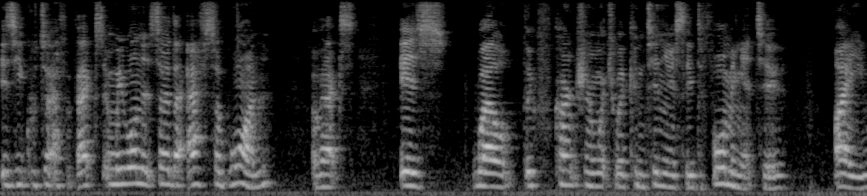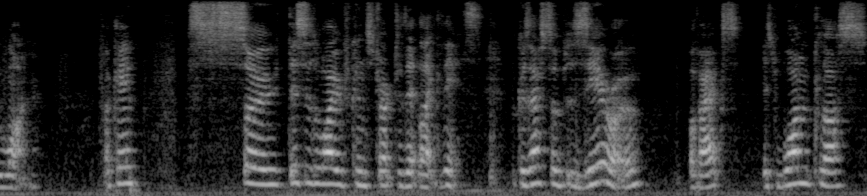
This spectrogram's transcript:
is equal to f of x, and we want it so that f sub 1 of x is, well, the function which we're continuously deforming it to, i.e. 1. Okay? So this is why we've constructed it like this. Because f sub 0 of x is 1 plus,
